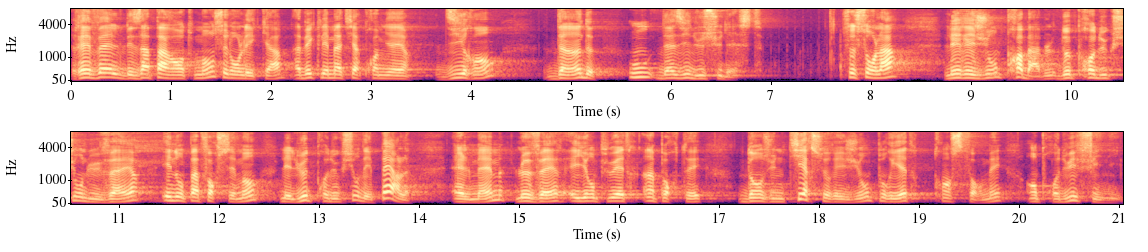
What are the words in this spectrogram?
révèle des apparentements, selon les cas, avec les matières premières d'Iran, d'Inde ou d'Asie du Sud-Est. Ce sont là les régions probables de production du verre et non pas forcément les lieux de production des perles elles-mêmes, le verre ayant pu être importé dans une tierce région pour y être transformé en produit fini.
